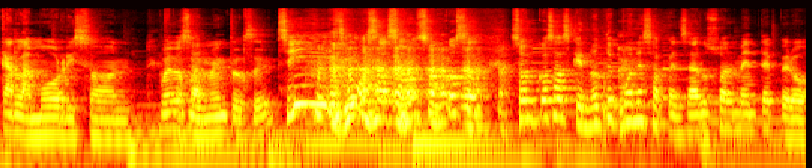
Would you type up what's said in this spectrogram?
Carla Morrison. Buenos O sea, momentos, ¿eh? Sí, sí, o sea, son, son cosas, son cosas que no te pones a pensar usualmente, pero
